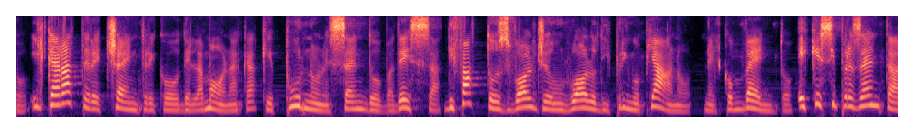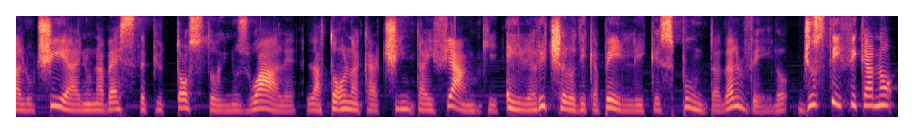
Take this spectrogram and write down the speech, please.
Rodrigo. Il carattere eccentrico della monaca, che pur non essendo badessa, di fatto svolge un ruolo di primo piano nel convento e che si presenta a Lucia in una veste piuttosto inusuale, la tonaca cinta ai fianchi e il ricciolo di capelli che spunta dal velo, giustificano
